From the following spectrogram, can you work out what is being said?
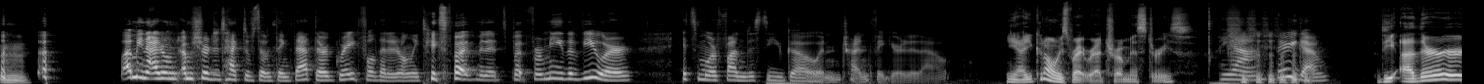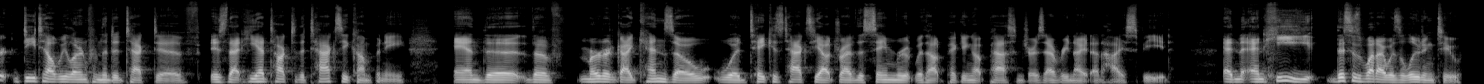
Mhm. I mean, I don't I'm sure detectives don't think that. They're grateful that it only takes 5 minutes, but for me the viewer, it's more fun to see you go and try and figure it out. Yeah, you can always write retro mysteries. Yeah, there you go. The other detail we learned from the detective is that he had talked to the taxi company and the the murdered guy Kenzo would take his taxi out drive the same route without picking up passengers every night at high speed. And and he this is what I was alluding to.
